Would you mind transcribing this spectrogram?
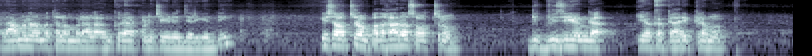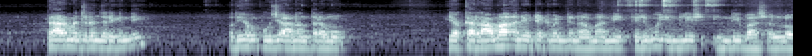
రామనామ తలంబరాల అంకురార్పణ చేయడం జరిగింది. ఈ సంవత్సరం పదహారో సంవత్సరం దిగ్విజయంగా ఈ యొక్క కార్యక్రమం ప్రారంభించడం జరిగింది. ఉదయం పూజ అనంతరము ఈ యొక్క రామ అనేటటువంటి నామాన్ని తెలుగు ఇంగ్లీష్ హిందీ భాషల్లో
